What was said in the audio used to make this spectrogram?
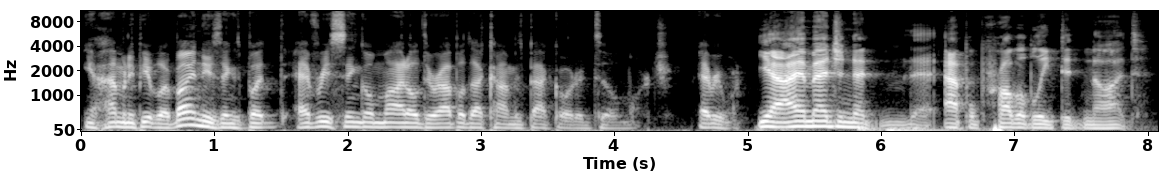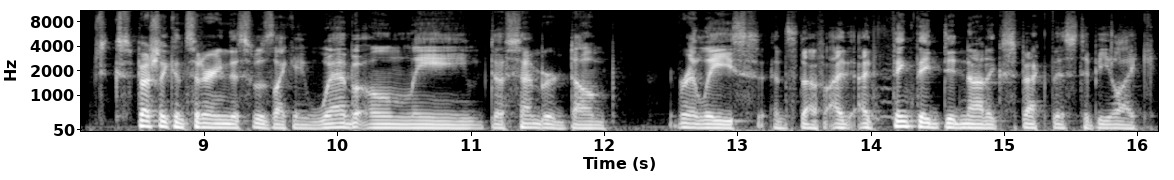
you know how many people are buying these things, but every single model through apple.com is back ordered till March. Everyone. Yeah, I imagine that, that Apple probably did not especially considering this was like a web only December dump release and stuff. I, I think they did not expect this to be like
